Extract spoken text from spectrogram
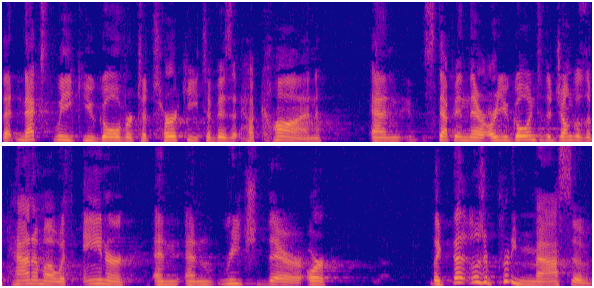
that next week you go over to Turkey to visit Hakan and step in there, or you go into the jungles of Panama with Aner and, and reach there, or like that, those are pretty massive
